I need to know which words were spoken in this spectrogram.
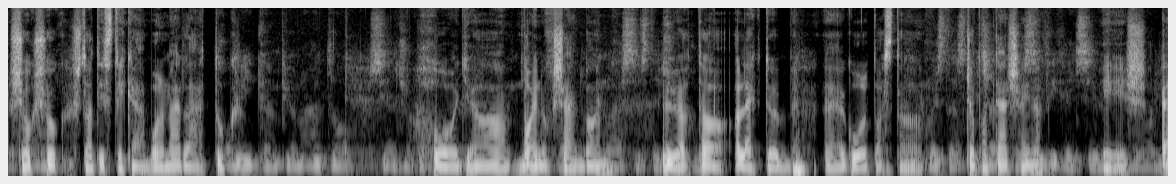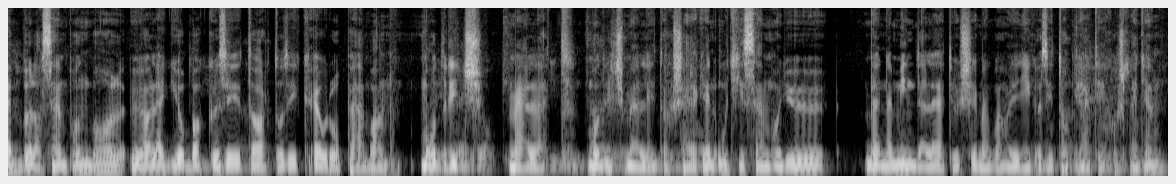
Sok-sok statisztikából már láttuk, hogy a bajnokságban ő adta a legtöbb eh, gólpaszt a csapattársainak, és ebből a szempontból ő a legjobbak közé tartozik Európában. Modric mellett, Modric mellé tagságják. Én úgy hiszem, hogy ő benne minden lehetőség megvan, hogy egy igazi top játékos legyen,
